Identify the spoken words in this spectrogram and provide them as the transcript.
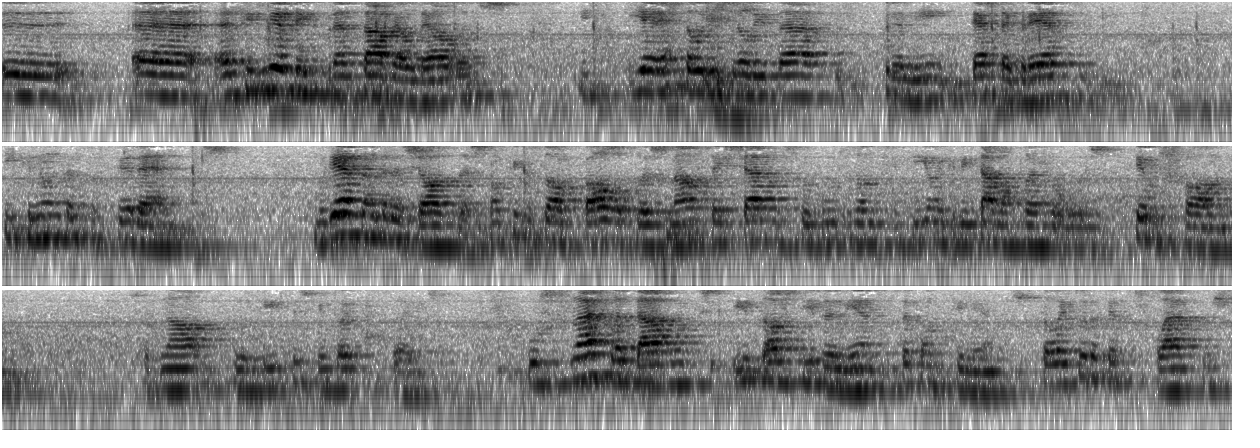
uh, a, a, firmeza inquebrantável delas e, e é esta originalidade, para mim, desta greve e que nunca sucederá antes. Mulheres andrajosas, com filhos ao colo pelas mãos, deixaram os subúrbios onde viviam e gritavam pelas ruas: Temos fome. Jornal de Notícias, 28 de 6. Os jornais relatavam exaustivamente os acontecimentos. Da leitura desses relatos,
